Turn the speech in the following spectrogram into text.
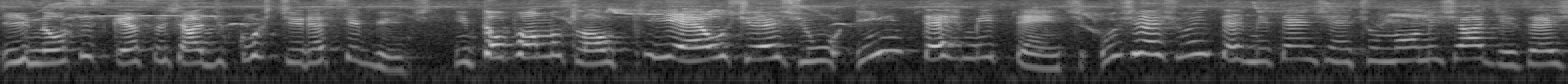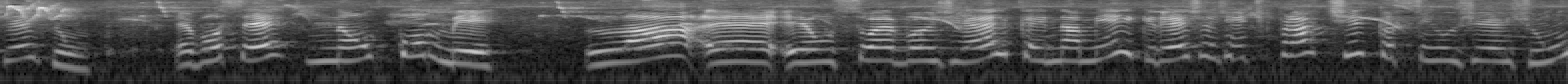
e não se esqueça já de curtir esse vídeo. Então vamos lá, o que é o jejum intermitente? O jejum intermitente, gente, o nome já diz, é jejum. É você não comer Lá é, eu sou evangélica e na minha igreja a gente pratica assim o jejum,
